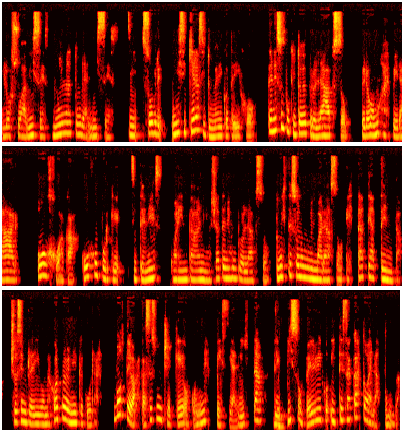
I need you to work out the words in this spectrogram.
lo suavices, no naturalices. Si sobre, ni siquiera si tu médico te dijo, tenés un poquito de prolapso, pero vamos a esperar. Ojo acá, ojo porque si tenés 40 años, ya tenés un prolapso, tuviste solo un embarazo, estate atenta. Yo siempre digo, mejor prevenir que curar. Vos te vas, haces un chequeo con un especialista de mm. piso pélvico y te sacas todas las dudas.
